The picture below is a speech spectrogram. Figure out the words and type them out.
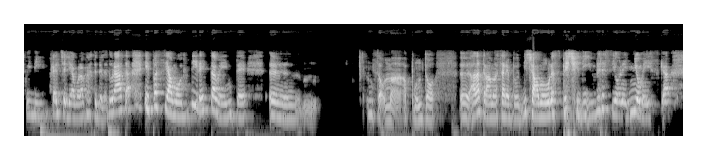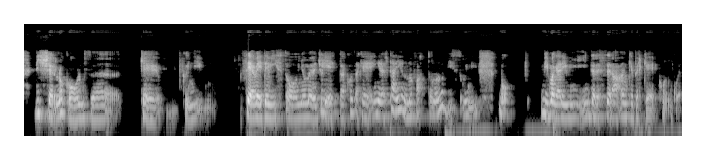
quindi cancelliamo la parte della durata e passiamo direttamente, eh, insomma, appunto, eh, alla trama, sarebbe, diciamo, una specie di versione gnomesca di Sherlock Holmes, eh, che quindi se avete visto Romeo e Giulietta, cosa che in realtà io non ho fatto, non l'ho visto, quindi boh, vi magari vi interesserà anche perché comunque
